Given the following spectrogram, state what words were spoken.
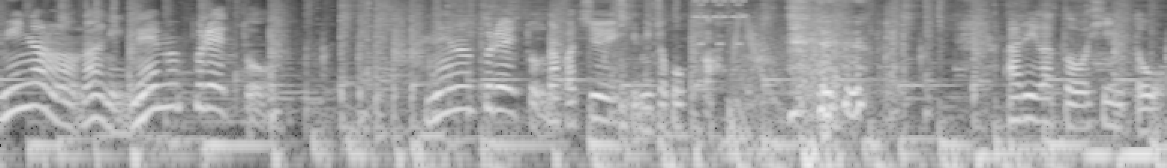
みんなの何？ネームプレート？ネームプレートなんか注意してみとこっか。ありがとうヒントを。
